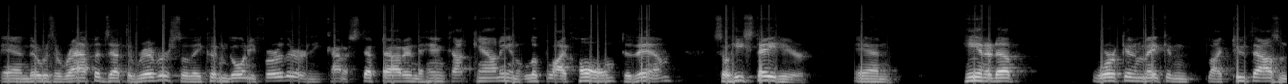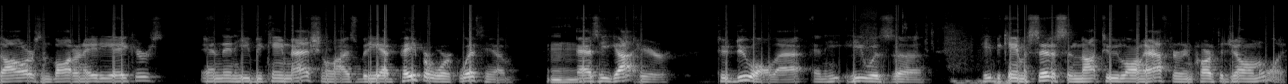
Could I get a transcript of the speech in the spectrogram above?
And there was a rapids at the river, so they couldn't go any further. And he kind of stepped out into Hancock County and it looked like home to them. So he stayed here. And he ended up working, making like $2,000 and bought an 80 acres. And then he became nationalized, but he had paperwork with him mm-hmm. as he got here to do all that, and he he was uh, he became a citizen not too long after in Carthage, Illinois.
